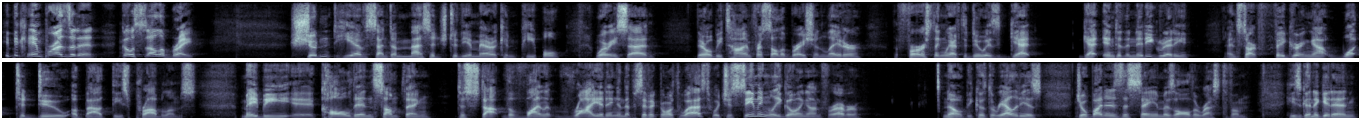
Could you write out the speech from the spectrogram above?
He became president. Go celebrate. Shouldn't he have sent a message to the American people where he said, there will be time for celebration later. The first thing we have to do is get, get into the nitty gritty and start figuring out what to do about these problems. Maybe uh, called in something to stop the violent rioting in the Pacific Northwest, which is seemingly going on forever. No, because the reality is Joe Biden is the same as all the rest of them. He's going to get in.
